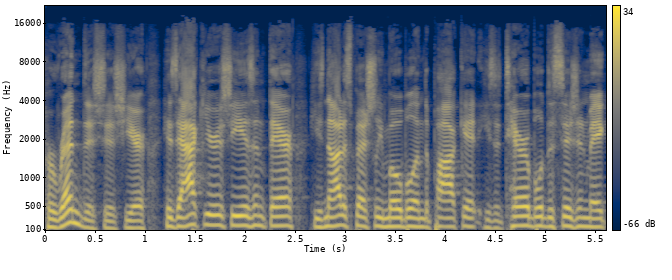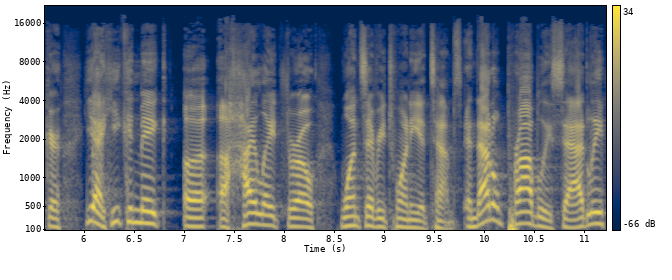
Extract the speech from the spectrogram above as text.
horrendous this year. His accuracy isn't there. He's not especially mobile in the pocket. He's a terrible decision maker. Yeah, he can make a, a, highlight throw once every 20 attempts. And that'll probably, sadly,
